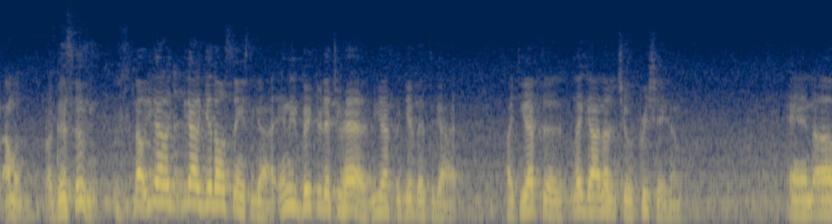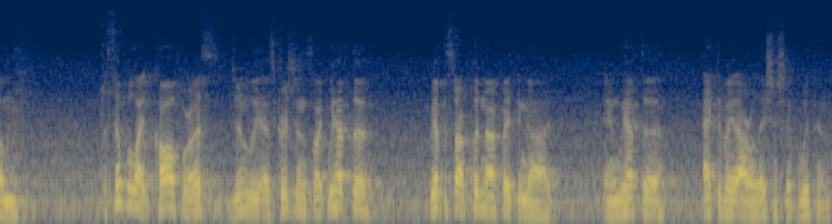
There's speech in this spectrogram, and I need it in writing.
I'm a, a good student. No, you gotta you gotta give those things to God. Any victory that you have, you have to give that to God. Like you have to let God know that you appreciate Him. And um, a simple like call for us generally as Christians, like we have to we have to start putting our faith in God, and we have to activate our relationship with Him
